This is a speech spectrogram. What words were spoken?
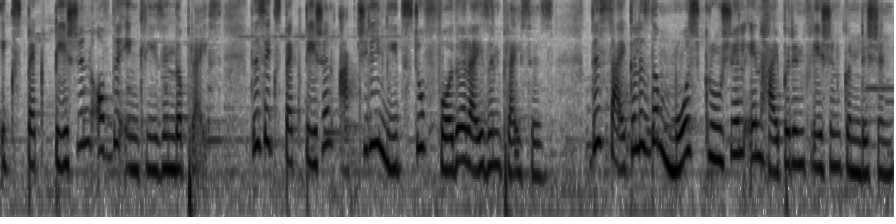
expectation of the increase in the price. This expectation actually leads to further rise in prices. This cycle is the most crucial in hyperinflation condition.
